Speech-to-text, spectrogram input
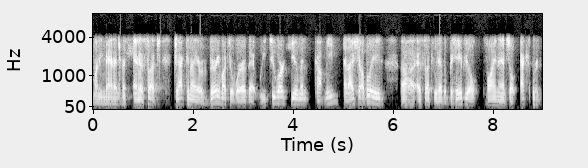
money management. And as such, Jack and I are very much aware that. We too are human. Cut me, and I shall bleed. Uh, as such, we have a behavioral financial expert,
